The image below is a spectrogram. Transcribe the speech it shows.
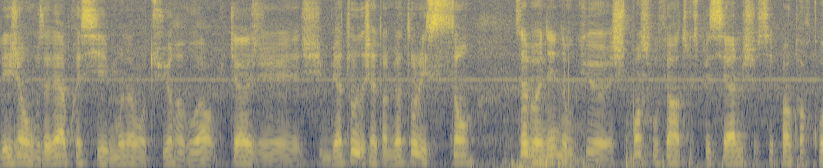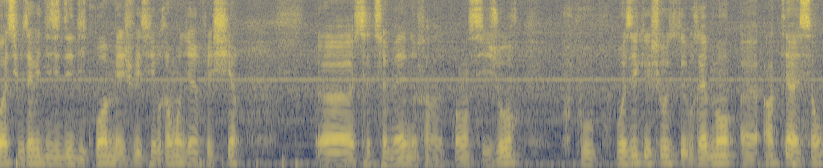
les gens, vous avez apprécié mon aventure à voir. En tout cas, j'attends bientôt les 100 abonnés. Donc, euh, je pense vous faire un truc spécial. Je sais pas encore quoi. Si vous avez des idées, dites-moi. Mais je vais essayer vraiment d'y réfléchir euh, cette semaine, enfin pendant 6 jours, pour vous proposer quelque chose de vraiment euh, intéressant.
